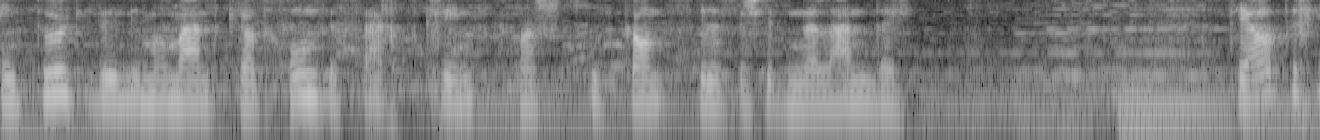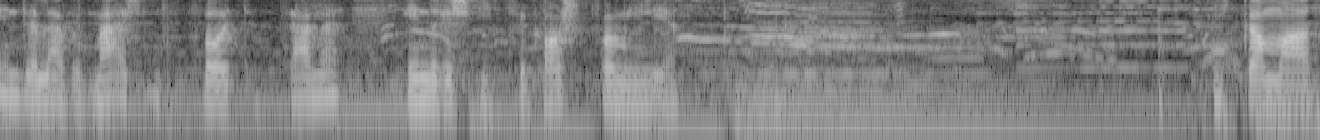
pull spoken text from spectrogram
In Turgi sind im Moment gerade 160 Kinder aus ganz vielen verschiedenen Ländern. Theaterkinder leben meistens zu zweit zusammen in einer Schweizer Gastfamilie. Ich komme aus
